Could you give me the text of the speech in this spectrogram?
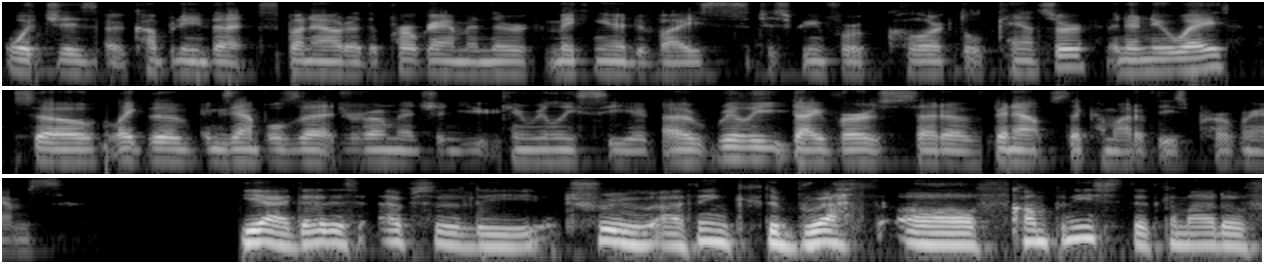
which is a company that spun out of the program and they're making a device to screen for colorectal cancer in a new way. So, like the examples that Jerome mentioned, you can really see a, a really diverse set of spinouts that come out of these programs. Yeah, that is absolutely true. I think the breadth of companies that come out of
